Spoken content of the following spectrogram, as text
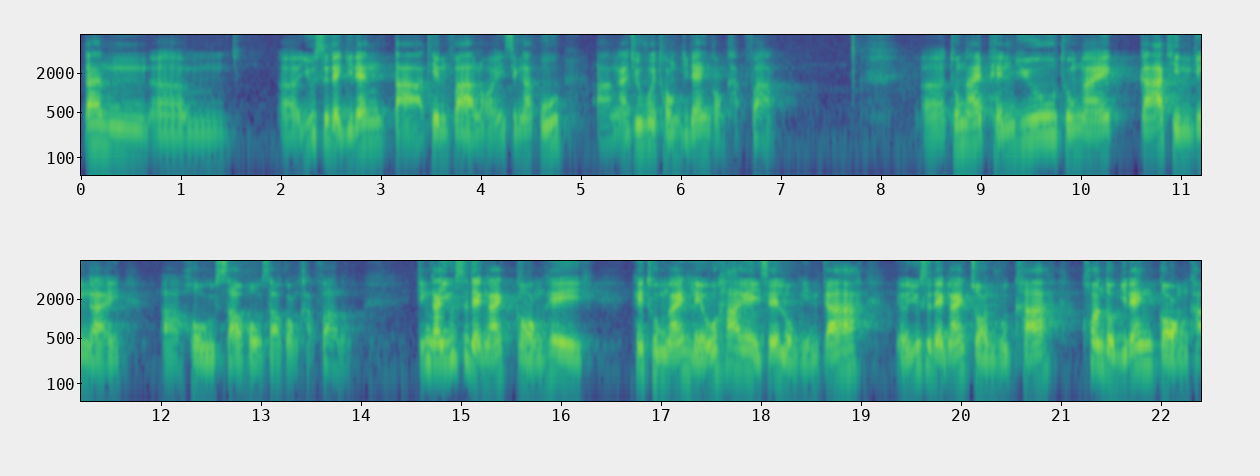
但嗯。呃，有時咧，佢哋打電話來新加坡，啊，我就會同佢哋講客話。呃，同我朋友、同我家庭嘅我，啊，好少好少講客話咯。點解有時咧，我講係係同我留下嘅一些老人家，有時咧我轉戶卡，看到佢哋講客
